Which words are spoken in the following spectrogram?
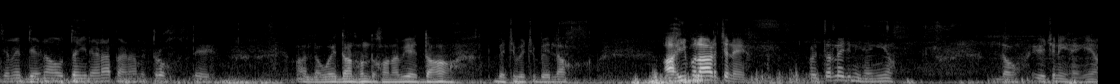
ਜਿਵੇਂ ਦੇਣਾ ਉਦਾਂ ਹੀ ਰਹਿਣਾ ਪੈਣਾ ਮਿੱਤਰੋ, ਤੇ ਆ ਲਓ ਇਦਾਂ ਤੁਹਾਨੂੰ ਦਿਖਾਉਣਾ ਵੀ ਇਦਾਂ ਵਿੱਚ ਵਿੱਚ ਬੇਲਾਂ ਆਹੀ ਪਲਾਟ ਚ ਨੇ ਇੱਧਰਲੇ ਚ ਨਹੀਂ ਹੈਗੀਆਂ। ਲਓ, ਇਹ ਚ ਨਹੀਂ ਹੈਗੀਆਂ।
